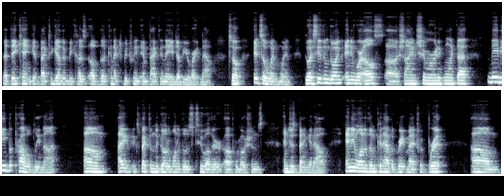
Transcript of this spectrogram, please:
that they can't get back together because of the connection between Impact and AEW right now. So it's a win-win. Do I see them going anywhere else, uh, Shine, Shimmer, or anything like that? Maybe, but probably not. Um, I expect them to go to one of those two other uh, promotions and just bang it out. Any one of them could have a great match with Britt. Um,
